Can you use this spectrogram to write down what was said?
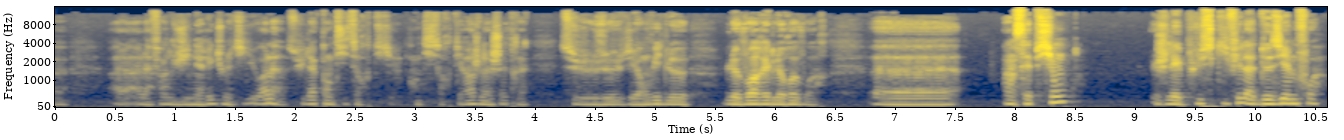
euh, à, la fin du générique, je me suis dit, voilà, celui-là, quand il, sorti, quand il sortira, je l'achèterai. J'ai envie de le, voir et de le revoir. Euh, Inception, je l'ai plus kiffé la deuxième fois.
